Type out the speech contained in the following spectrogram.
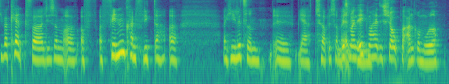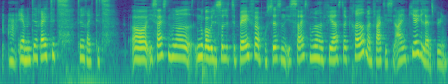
de var kendt for ligesom at, at, at finde konflikter og, og hele tiden øh, ja, toppe som Hvis alt man muligt. ikke må have det sjovt på andre måder. Jamen, det er rigtigt. Det er rigtigt. Og i 1600, nu går vi lige så lidt tilbage før processen, i 1670, der krævede man faktisk sin egen kirke i landsbyen.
